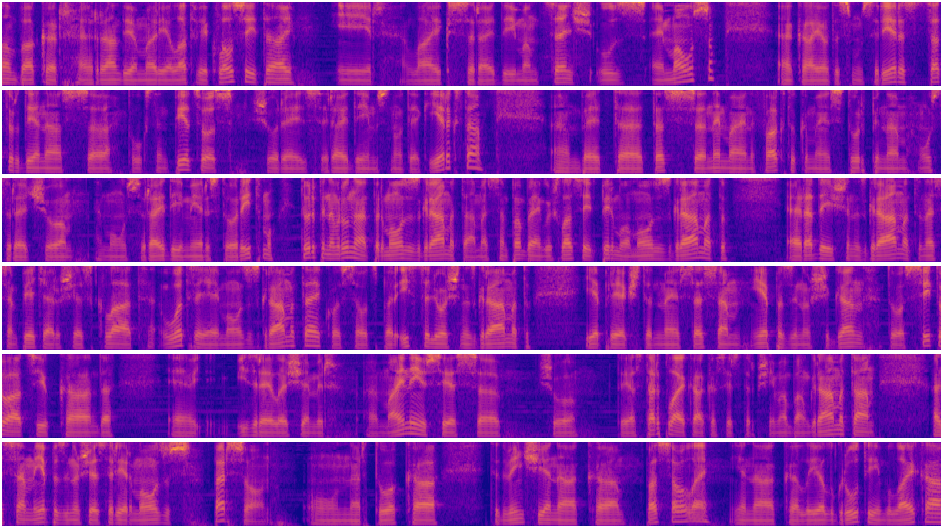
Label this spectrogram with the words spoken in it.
Labvakar, radio Marija Latvija klausītāji! Ir laiks raidījumam ceļš uz Emausu, kā jau tas mums ir ierasts ceturtdienās, pulksten piecos. Šoreiz raidījums notiek ierakstā, bet tas nemaina faktu, ka mēs turpinam uzturēt šo mūsu raidījumu ierasto ritmu. Turpinam runāt par mūzes grāmatām. Mēs esam pabeiguši lasīt pirmo mūzes grāmatu radīšanas grāmatu un esam pieķērušies klāt otrajai mūzes grāmatai, ko sauc par izceļošanas grāmatu. Iepriekš tad mēs esam iepazinuši gan to situāciju, kāda e, izrēliešiem ir e, mainījusies e, šo tajā starplaikā, kas ir starp šīm abām grāmatām, esam iepazinušies arī ar mūzus personu un ar to, kā tad viņš ienāk pasaulē, ienāk lielu grūtību laikā,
